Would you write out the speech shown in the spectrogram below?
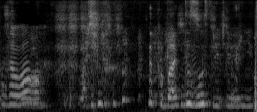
за, За увагу. увагу. До побачення. До побачення. До зустрічі, вірніше.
